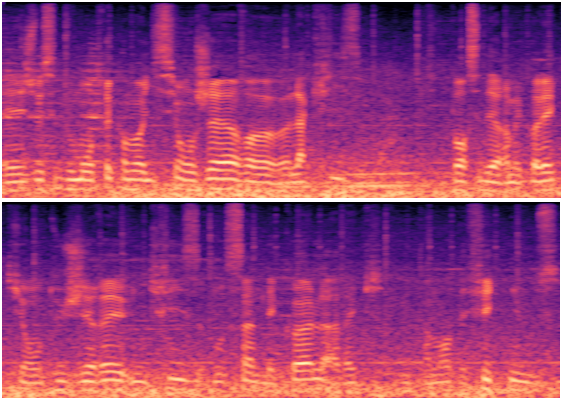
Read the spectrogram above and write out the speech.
Et je vais essayer de vous montrer comment ici on gère euh, la crise. Petite pensée derrière mes collègues qui ont dû gérer une crise au sein de l'école avec notamment des fake news.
